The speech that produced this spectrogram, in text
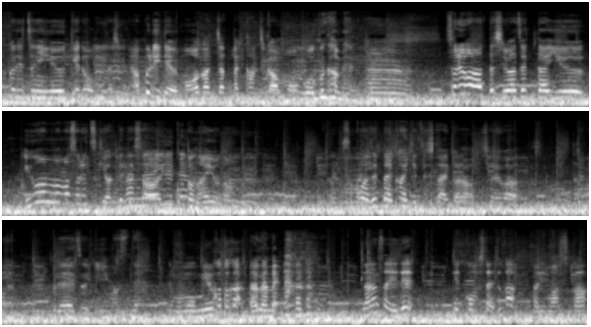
ん。確実に言うけど、まあうんうん。確かに。アプリでもう分かっちゃった感じか、うんもうホーム画面で、うそれは私は絶対言う言わんままそれ付き合っててんさいいことないよな、うんうんうん。そこは絶対解決したいからそれはとりあえず言いますね。でももう見ることがダメ。何歳で結婚したいとかありますか？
